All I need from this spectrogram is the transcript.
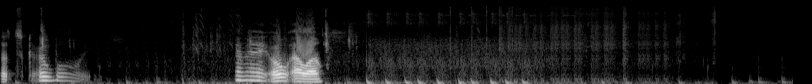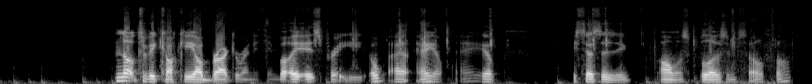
Let's go, boys. Hey, oh, hello. Not to be cocky or brag or anything, but it is pretty. Oh, uh, hey up, hey up. He says as he almost blows himself up.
